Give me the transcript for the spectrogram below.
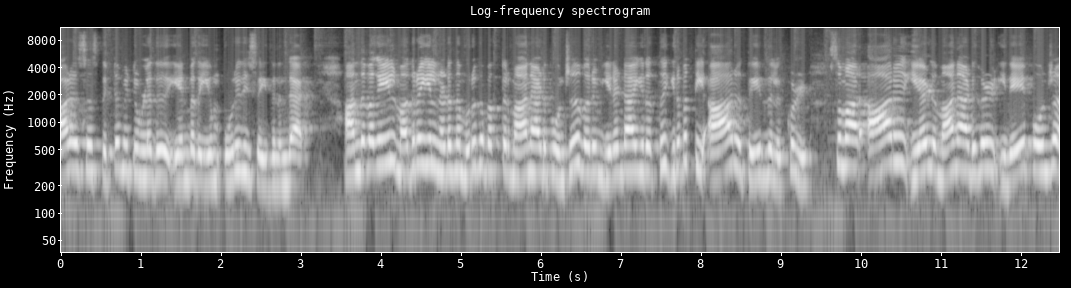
ஆர்எஸ்எஸ் திட்டமிட்டுள்ளது என்பதையும் உறுதி செய்திருந்தார். அந்த வகையில் மதுரையில் நடந்த முருகபக்தர் மாநாடு போன்று வரும் இரண்டாயிரத்து இருபத்தி ஆறு தேர்தலுக்குள் சுமார் ஆறு ஏழு மாநாடுகள் இதே போன்ற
